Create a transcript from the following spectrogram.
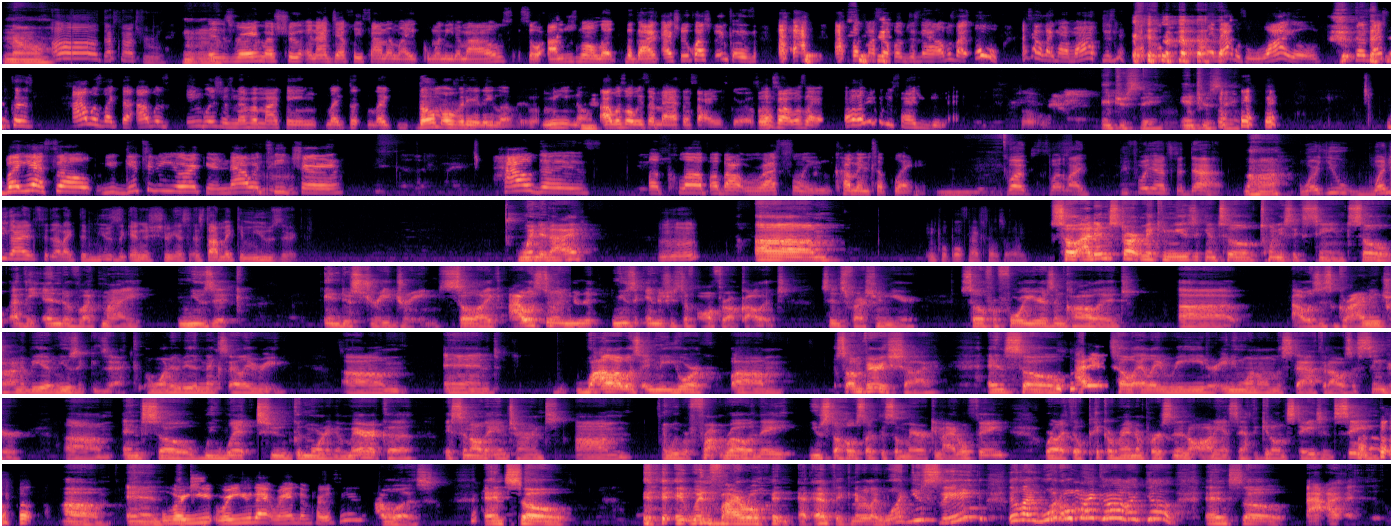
No. Oh, that's not true. Mm-mm. It's very much true, and I definitely sounded like Juanita Miles. So I'm just gonna let the guys ask you a question because I, I fucked myself up just now. I was like, "Oh, I sound like my mom just now," and that was wild. Because that's because I was like that. I was English is never my thing. Like the like them over there, they love it. Me, no. I was always a math and science girl. So that's why I was like, oh, if you can do science, you do math. So interesting. Interesting. but yeah, so you get to New York, you're now a mm-hmm. teacher. How does a club about wrestling come into play? But but like before you answer that, uh-huh. Were you when you got into the like the music industry and, start making music? When did I? Mm-hmm. Um put both headphones on. So I didn't start making music until 2016. So at the end of like my music industry dreams. So like I was doing music industry stuff all throughout college since freshman year. So for four years in college, uh, I was just grinding, trying to be a music exec. I wanted to be the next LA Reid. Um, and while I was in New York, um, so I'm very shy. And so I didn't tell LA Reid or anyone on the staff that I was a singer. Um, and so we went to Good Morning America. They sent all the interns. Um, and we were front row and they used to host like this American Idol thing where like they'll pick a random person in the audience and have to get on stage and sing. Um, and were you were you that random person? I was, and so it, it went viral in, at Epic, and they were like, "What you sing?" They're like, "What? Oh my god!" Like yo, and so I, I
